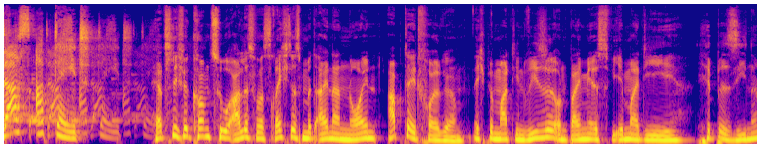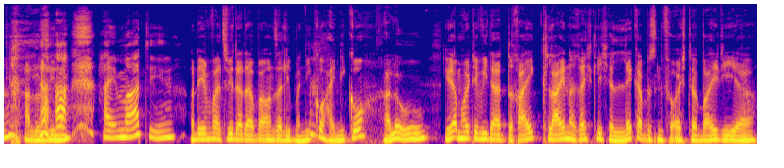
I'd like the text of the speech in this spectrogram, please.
Das Update. Herzlich willkommen zu Alles, was Recht ist mit einer neuen Update-Folge. Ich bin Martin Wiesel und bei mir ist wie immer die hippe Sina. Hallo Sina. Hi Martin. Und ebenfalls wieder dabei unser lieber Nico. Hi Nico. Hallo. Wir haben heute wieder drei kleine rechtliche Leckerbissen für euch dabei, die ihr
